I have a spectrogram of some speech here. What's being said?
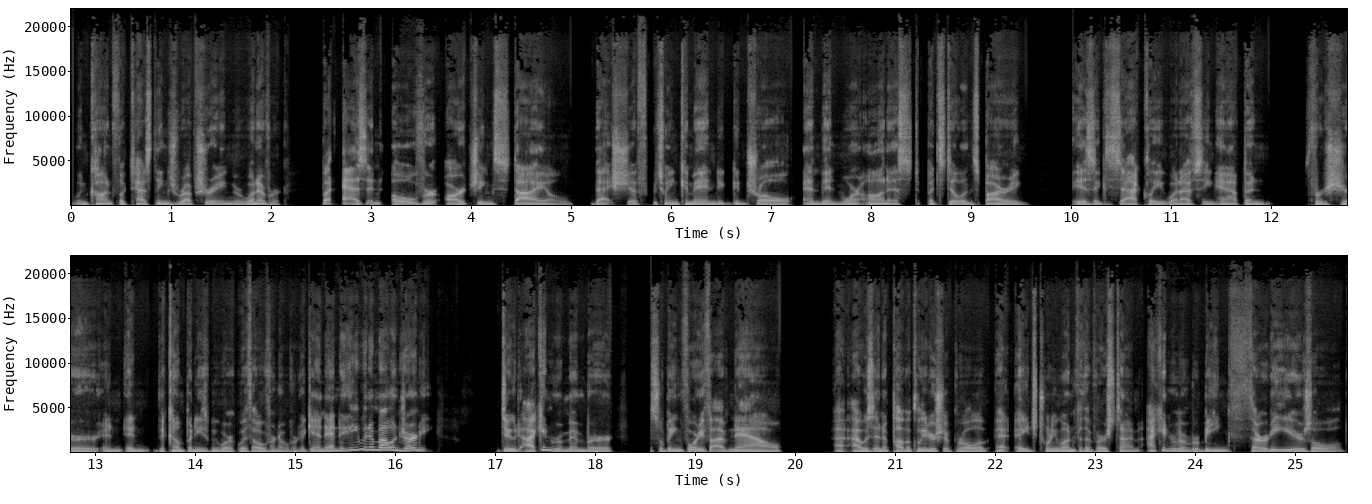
when conflict has things rupturing or whatever. But as an overarching style, that shift between command and control and then more honest, but still inspiring is exactly what I've seen happen for sure in, in the companies we work with over and over again. And even in my own journey. Dude, I can remember, so being 45 now, I was in a public leadership role at age 21 for the first time. I can remember being 30 years old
